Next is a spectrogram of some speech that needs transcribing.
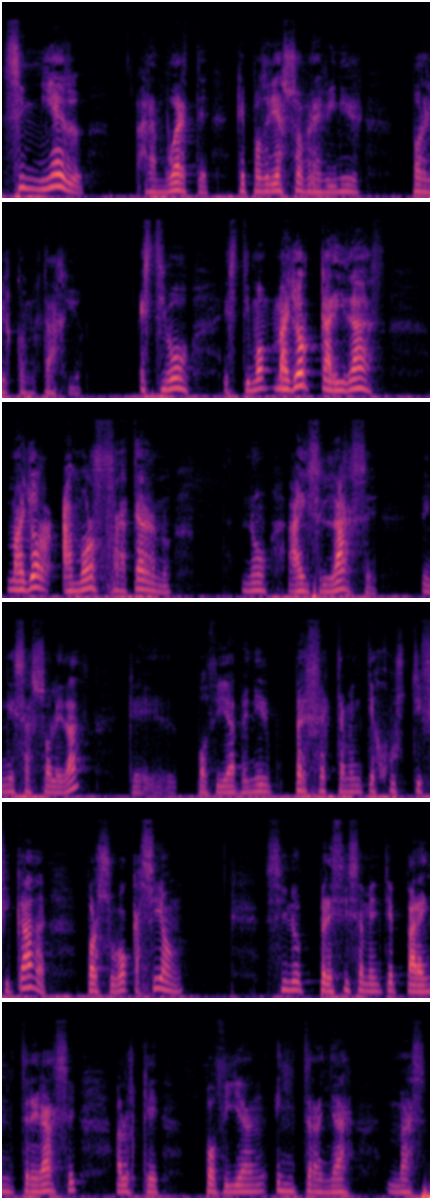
sin miedo a la muerte que podría sobrevenir por el contagio. Estimó, estimó mayor caridad, mayor amor fraterno, no aislarse en esa soledad que podía venir perfectamente justificada por su vocación, sino precisamente para entregarse a los que podían entrañar más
